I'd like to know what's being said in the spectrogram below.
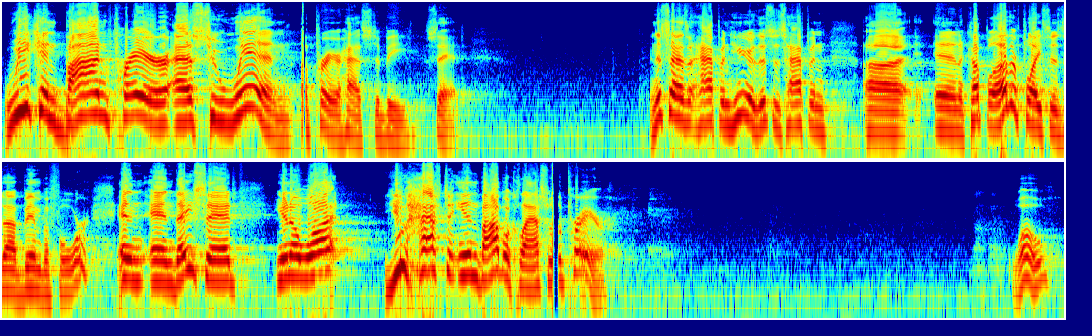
We can bind prayer as to when a prayer has to be said. And this hasn't happened here. This has happened uh, in a couple other places I've been before. And, and they said, you know what? You have to end Bible class with a prayer. Whoa.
